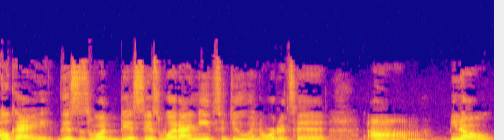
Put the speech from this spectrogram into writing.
okay, this is what, this is what I need to do in order to, um, you know,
